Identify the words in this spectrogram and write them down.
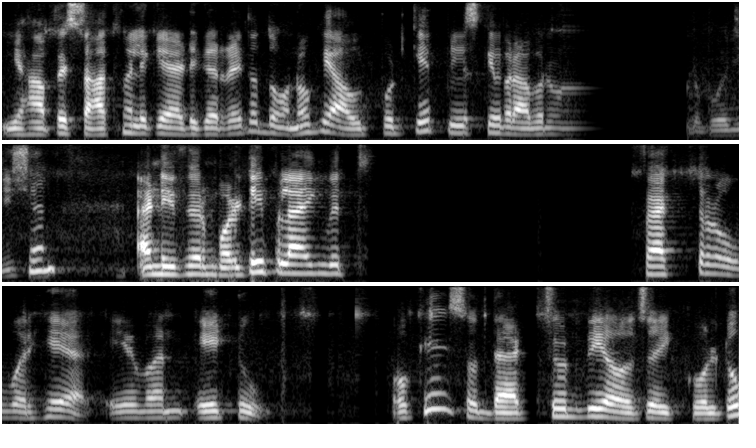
यहाँ पे साथ में लेके ऐड कर रहे हैं तो दोनों के आउटपुट के प्लस के बराबर position and if you multiplying with factor over here a1 a2 okay, so that should be also equal to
